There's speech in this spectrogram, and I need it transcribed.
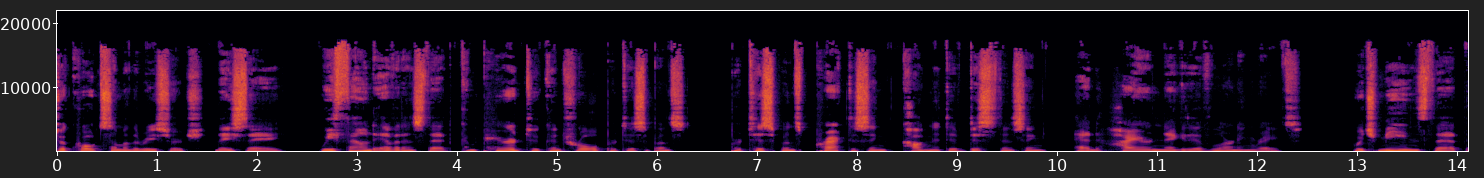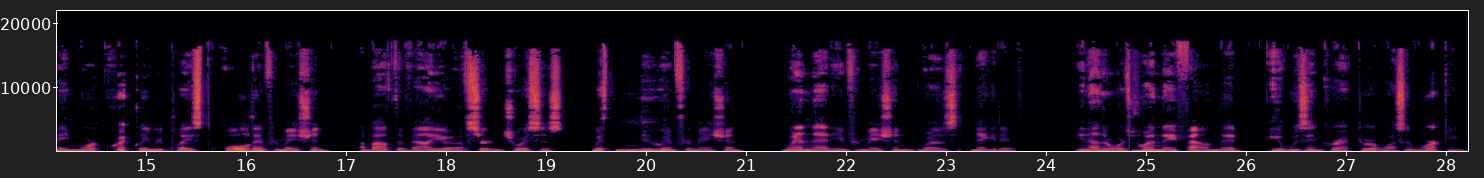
To quote some of the research, they say, We found evidence that compared to control participants, participants practicing cognitive distancing had higher negative learning rates which means that they more quickly replaced old information about the value of certain choices with new information when that information was negative. In other words, when they found that it was incorrect or it wasn't working.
